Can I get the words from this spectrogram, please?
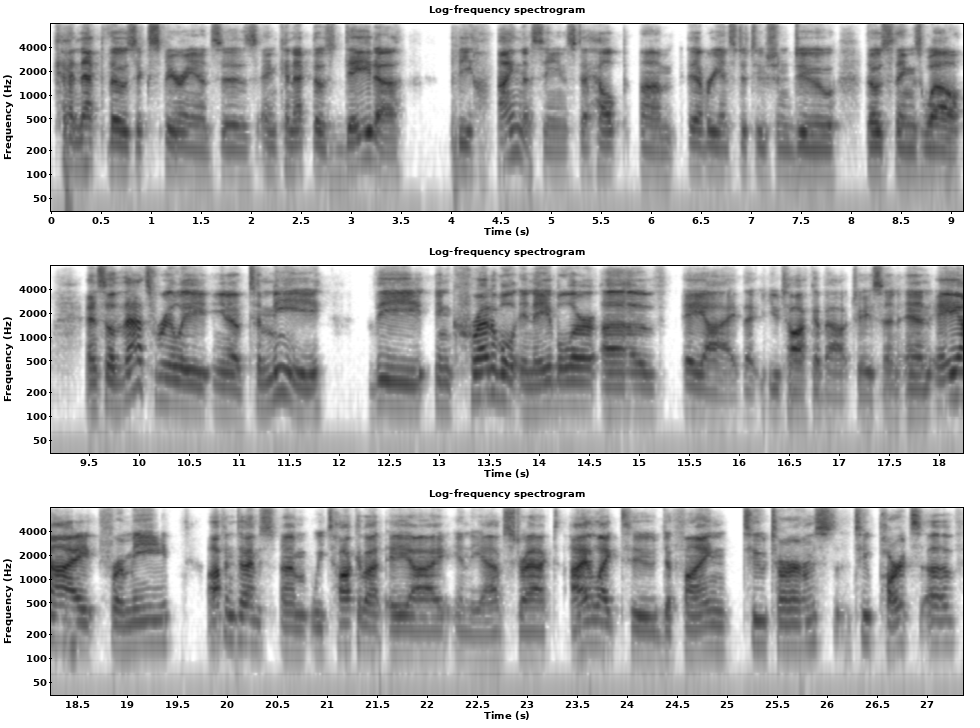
connect those experiences and connect those data behind the scenes to help um, every institution do those things well. And so that's really, you know, to me, the incredible enabler of AI that you talk about, Jason. And AI, for me, oftentimes um, we talk about AI in the abstract. I like to define two terms, two parts of,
